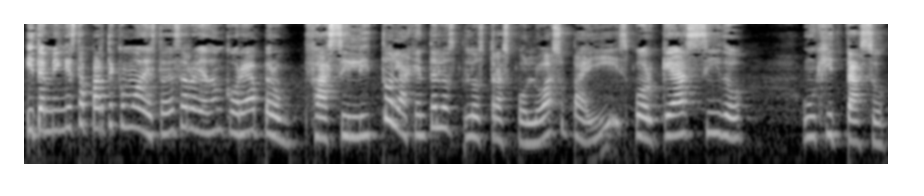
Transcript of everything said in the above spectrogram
Y también esta parte como de estar desarrollado en Corea, pero facilito, la gente los, los traspoló a su país. ¿Por qué ha sido un hitazo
